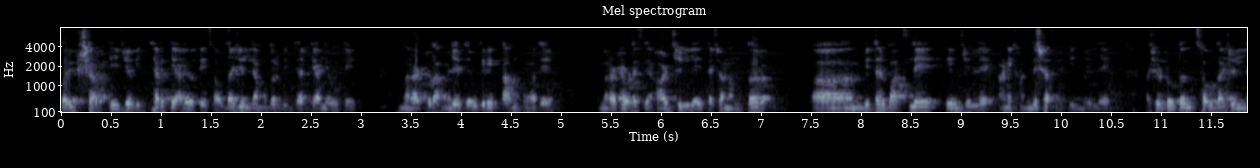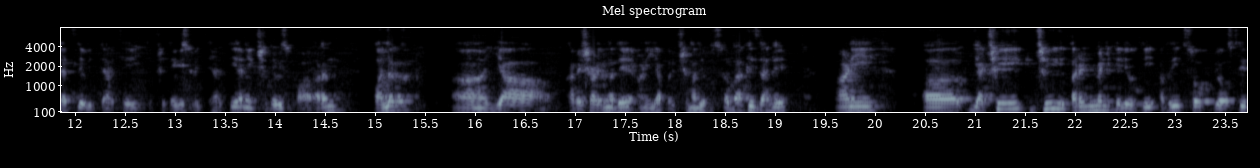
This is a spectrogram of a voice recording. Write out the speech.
परीक्षार्थी जे विद्यार्थी आले होते चौदा जिल्ह्यामधून विद्यार्थी आले होते मराठवाडा म्हणजे देवगिरी प्रांतमध्ये मराठवाड्यातले आठ जिल्हे त्याच्यानंतर विदर्भातले तीन जिल्हे आणि खानदेशातले तीन जिल्हे असे टोटल चौदा जिल्ह्यातले विद्यार्थी एकशे तेवीस विद्यार्थी आणि एकशे तेवीस पालक पालक या कार्यशाळेमध्ये आणि या परीक्षेमध्ये सहभागी झाले. आणि याची जी अरेंजमेंट केली होती अगदी चोख व्यवस्थित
